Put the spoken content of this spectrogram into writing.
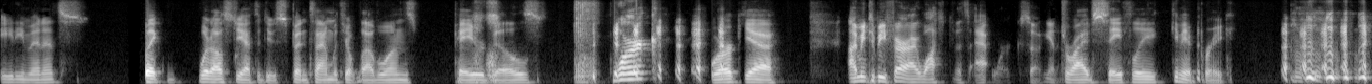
80 minutes. Like, what else do you have to do? Spend time with your loved ones, pay your bills, Work. work. Yeah, I mean, to be fair, I watched this at work, so you know. drive safely. Give me a break.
